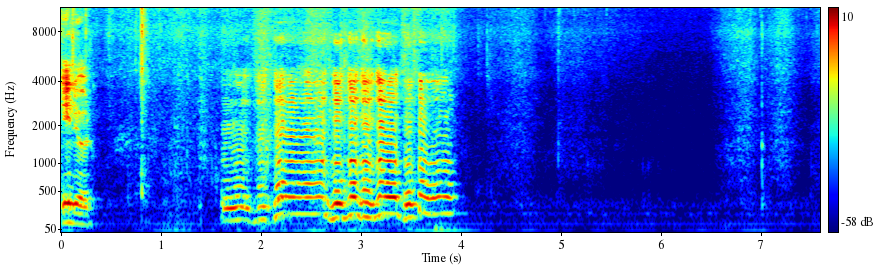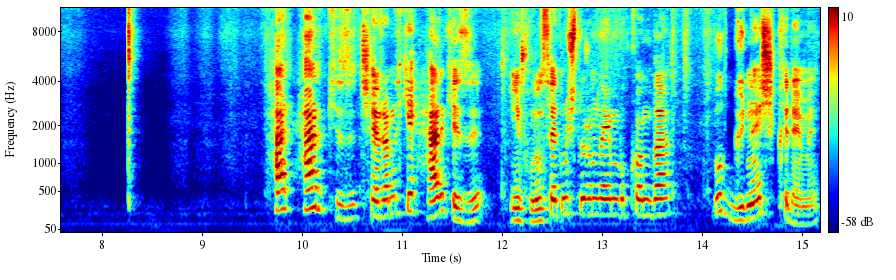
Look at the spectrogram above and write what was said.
Geliyorum. Her herkesi, çevremdeki herkesi influence etmiş durumdayım bu konuda. Bu güneş kremi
